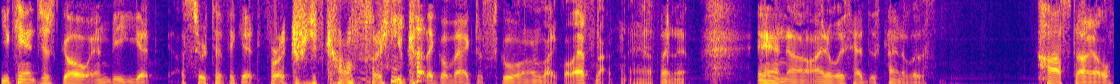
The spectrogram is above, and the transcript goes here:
you can't just go and be get a certificate for a grief counselor. You got to go back to school. And I was like, well, that's not going to happen. And uh, I'd always had this kind of a hostile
